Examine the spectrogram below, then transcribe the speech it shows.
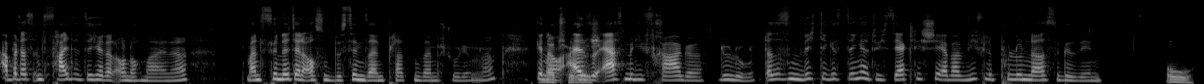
Aber das entfaltet sich ja dann auch nochmal, ne? Man findet dann auch so ein bisschen seinen Platz in seinem Studium, ne? Genau, Natürlich. also erstmal die Frage, Lulu, das ist ein wichtiges Ding, natürlich sehr Klischee, aber wie viele Polunder hast du gesehen? oh,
